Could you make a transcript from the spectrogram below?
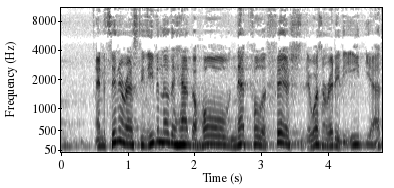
And it's interesting, even though they had the whole net full of fish, it wasn't ready to eat yet.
